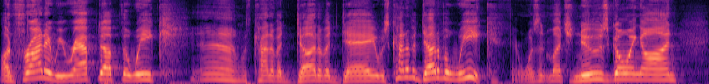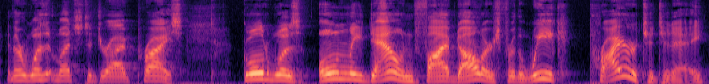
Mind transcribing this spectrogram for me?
On Friday, we wrapped up the week eh, with kind of a dud of a day. It was kind of a dud of a week. There wasn't much news going on and there wasn't much to drive price. Gold was only down $5 for the week prior to today,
